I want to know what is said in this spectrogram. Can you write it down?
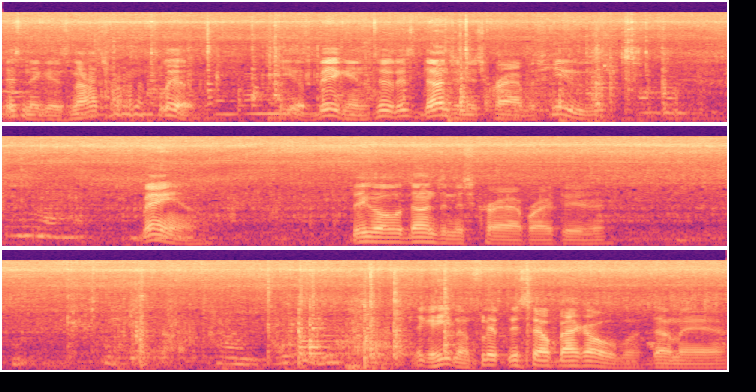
This nigga is not trying to flip. He a big one too. This Dungeness crab is huge. Bam. Big old Dungeness crab right there. Nigga, he done flipped himself back over, dumbass.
